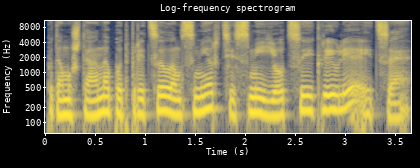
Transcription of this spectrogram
потому что она под прицелом смерти смеется и кривляется.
